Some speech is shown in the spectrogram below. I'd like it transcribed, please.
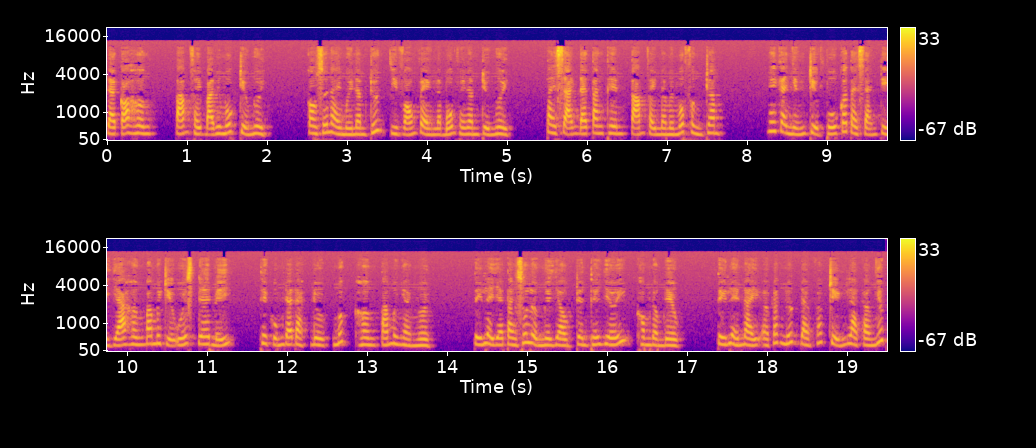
đã có hơn 8,71 triệu người. Con số này 10 năm trước chỉ vỏn vẹn là 4,5 triệu người. Tài sản đã tăng thêm 8,51%. Ngay cả những triệu phú có tài sản trị giá hơn 30 triệu USD Mỹ thì cũng đã đạt được mức hơn 80.000 người. Tỷ lệ gia tăng số lượng người giàu trên thế giới không đồng đều. Tỷ lệ này ở các nước đang phát triển là cao nhất,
